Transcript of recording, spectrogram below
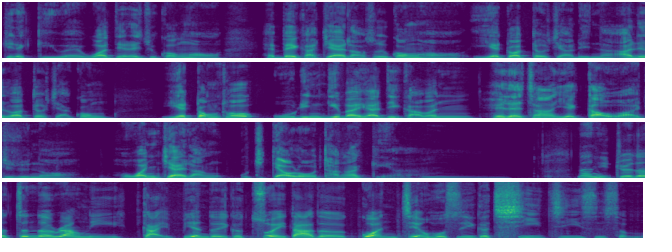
即个机会，我伫咧就讲吼，迄要甲遮个老师讲吼，伊迄多多谢恁啊，啊着拄多谢讲，伊迄当初有恁入来遐伫甲阮迄个啥伊教化时阵哦，互阮遮人有一条路通啊行。那你觉得真的让你改变的一个最大的关键或是一个契机是什么？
